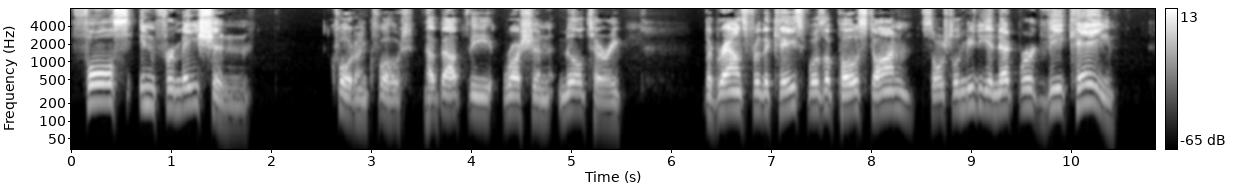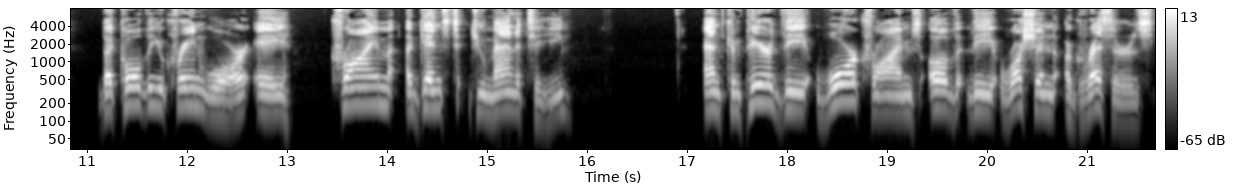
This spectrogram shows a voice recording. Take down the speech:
false information, quote unquote, about the Russian military. The grounds for the case was a post on social media network VK that called the Ukraine war a crime against humanity and compared the war crimes of the Russian aggressors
